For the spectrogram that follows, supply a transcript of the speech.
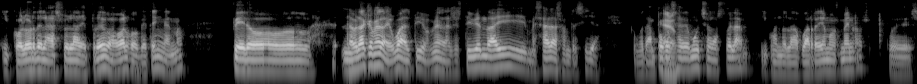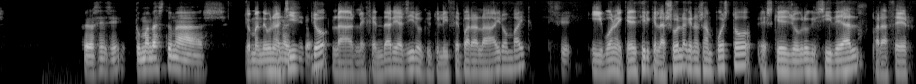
el color de la suela de prueba o algo que tengan, ¿no? Pero la verdad que me da igual, tío. Mira, las estoy viendo ahí y me sale la sonrisilla. Como tampoco se ve mucho la suela y cuando la guarreemos menos, pues... Pero sí, sí. Tú mandaste unas... Yo mandé una Giro, las legendarias Giro que utilicé para la Iron Bike. Sí. Y bueno, hay que decir que la suela que nos han puesto es que yo creo que es ideal para hacer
